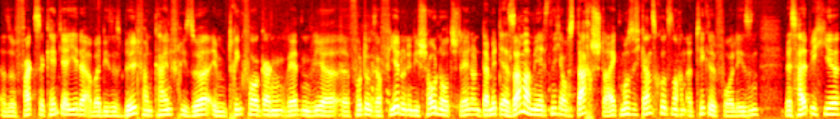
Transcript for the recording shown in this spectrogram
also Faxe kennt ja jeder, aber dieses Bild von kein Friseur im Trinkvorgang werden wir äh, fotografieren und in die Shownotes stellen. Und damit der Sommer mir jetzt nicht aufs Dach steigt, muss ich ganz kurz noch einen Artikel vorlesen, weshalb ich hier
